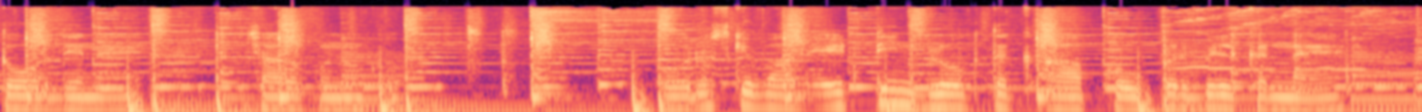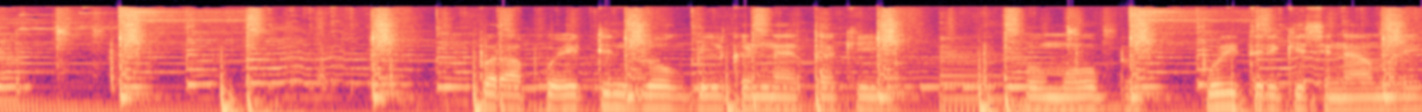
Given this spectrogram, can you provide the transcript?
तोड़ देना है, चारों कोनों को। और उसके बाद 18 ब्लॉक तक आपको ऊपर बिल्ड करना है। ऊपर आपको 18 ब्लॉक बिल्ड करना है ताकि वो मोब पूरी तरीके से ना मरे।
